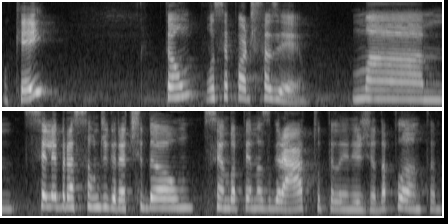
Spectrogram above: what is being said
ok? Então, você pode fazer uma celebração de gratidão, sendo apenas grato pela energia da planta.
